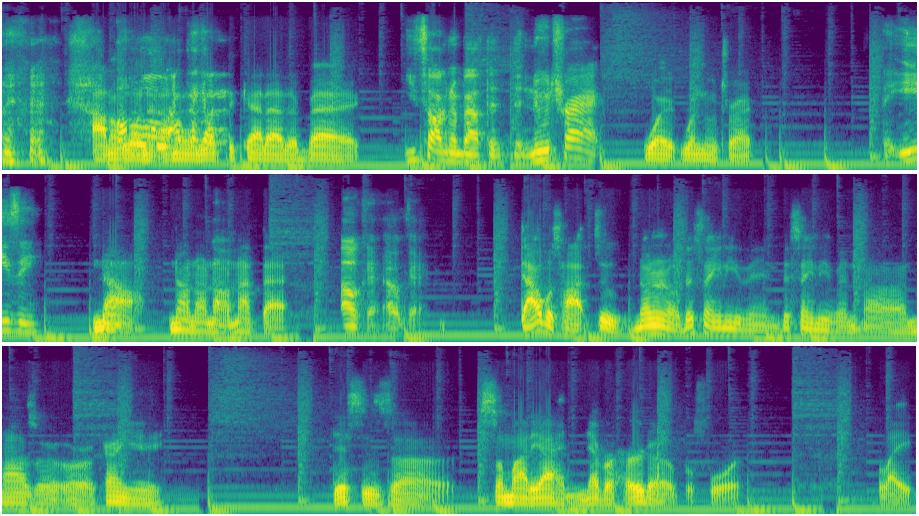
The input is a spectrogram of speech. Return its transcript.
I don't Oh, want to. I don't want I- the cat out of the bag. you talking about the the new track, What? What new track? the Easy? No, no, no, no, not that. Okay, okay. That was hot too. No, no, no. This ain't even. This ain't even uh, Nas or, or Kanye. This is uh, somebody I had never heard of before. Like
